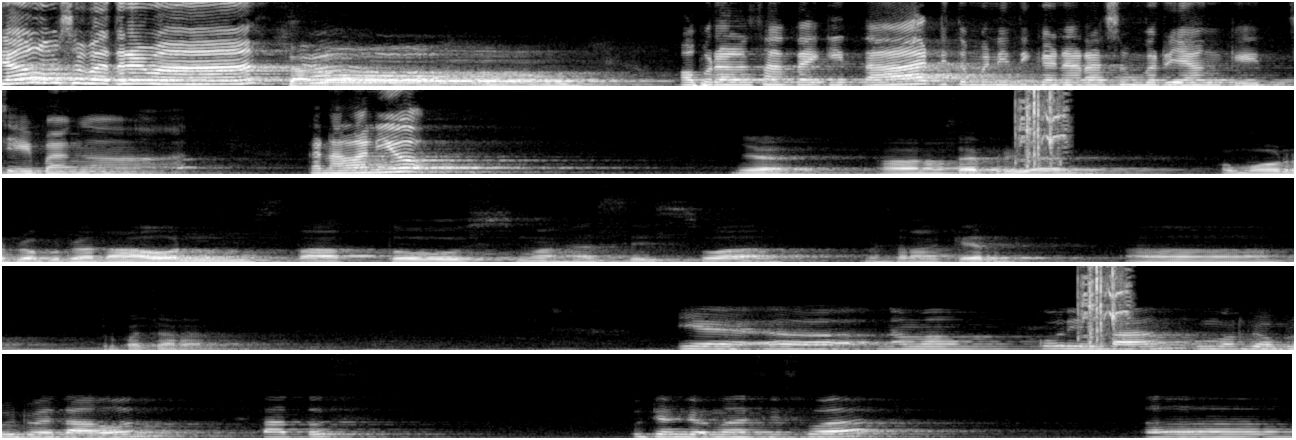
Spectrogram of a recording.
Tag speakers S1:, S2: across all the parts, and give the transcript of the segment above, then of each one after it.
S1: Shalom Sobat Rema.
S2: Shalom.
S1: Obrolan santai kita ditemani tiga narasumber yang kece banget. Kenalan yuk.
S2: Ya, uh, nama saya Brian, umur 22 tahun, status mahasiswa semester akhir uh, berpacaran.
S3: Ya, eh, nama aku Lintang, umur 22 tahun, status udah nggak mahasiswa, eh,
